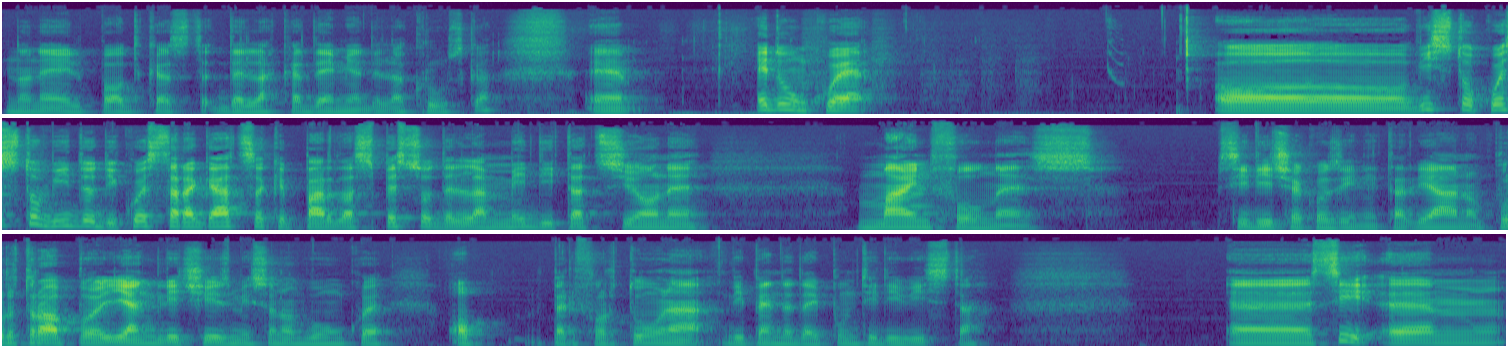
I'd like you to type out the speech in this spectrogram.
non è il podcast dell'Accademia della Crusca. Eh, e dunque ho visto questo video di questa ragazza che parla spesso della meditazione mindfulness si dice così in italiano. Purtroppo gli anglicismi sono ovunque, o per fortuna dipende dai punti di vista. Eh, sì, ehm,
